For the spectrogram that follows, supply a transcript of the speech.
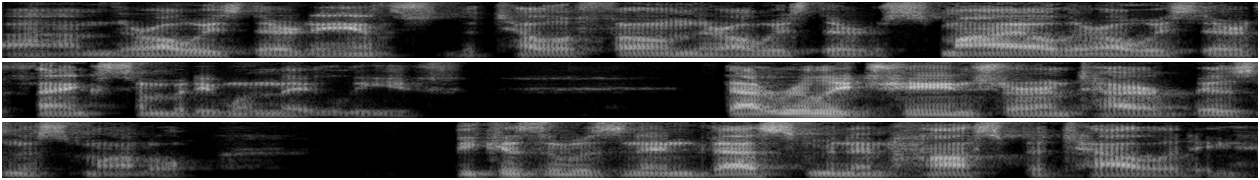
Um, they're always there to answer the telephone. They're always there to smile. They're always there to thank somebody when they leave. That really changed our entire business model because it was an investment in hospitality.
